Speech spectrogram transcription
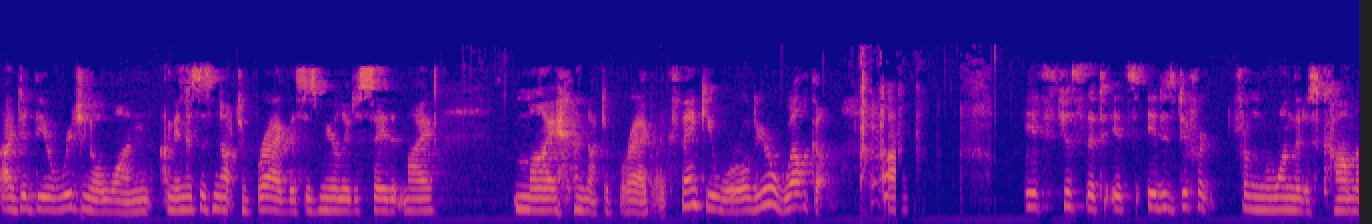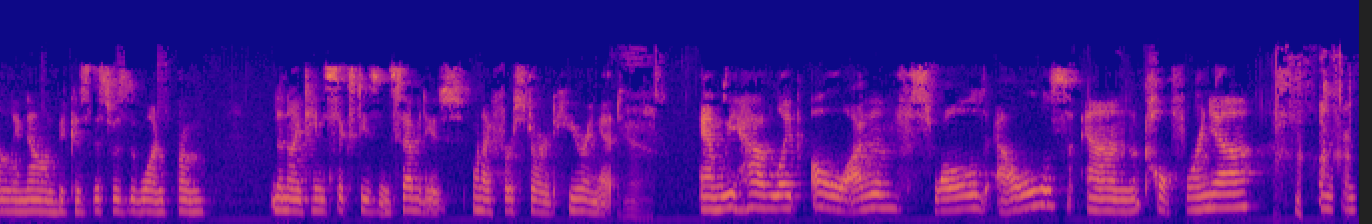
I did the original one. I mean, this is not to brag. This is merely to say that my, my, not to brag, like, thank you world, you're welcome. um, it's just that it's, it is different from the one that is commonly known because this was the one from the 1960s and 70s when I first started hearing it. Yes. And we have like a lot of swallowed L's and California. and,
